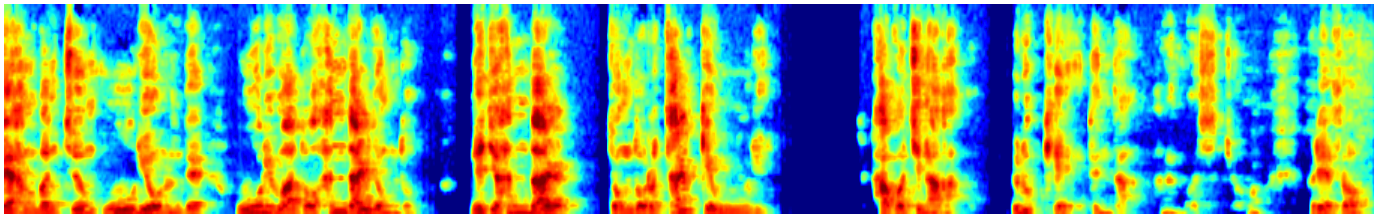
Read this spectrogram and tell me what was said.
에 한 번쯤 우울이 오는데 우울이 와도 한 달 정도 내지 한 달 정도로 짧게 우울이 하고 지나가고 이렇게 된다 하는 것이죠. 그래서 어,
